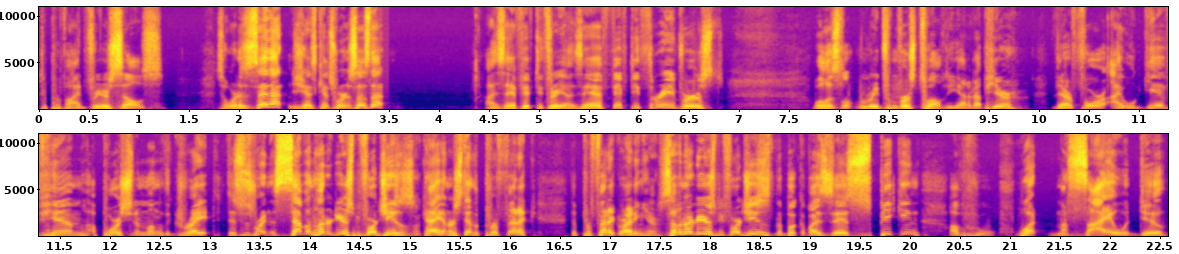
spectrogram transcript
to provide for yourselves. So where does it say that? Did you guys catch where it says that? Isaiah 53. Isaiah 53, verse. Well, let's read from verse 12. You got it up here? Therefore, I will give him a portion among the great. This was written 700 years before Jesus. Okay, understand the prophetic, the prophetic writing here. 700 years before Jesus, the book of Isaiah, speaking of who, what Messiah would do.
